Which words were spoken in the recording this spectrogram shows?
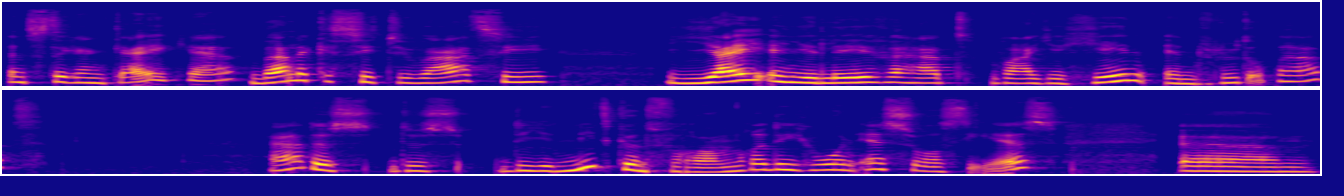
eens te gaan kijken welke situatie jij in je leven hebt waar je geen invloed op hebt. dus, dus die je niet kunt veranderen, die gewoon is zoals die is. Um,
